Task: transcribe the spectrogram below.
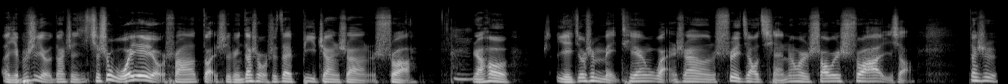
呃，也不是有一段时间，其实我也有刷短视频，但是我是在 B 站上刷，然后也就是每天晚上睡觉前那会稍微刷一下，但是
